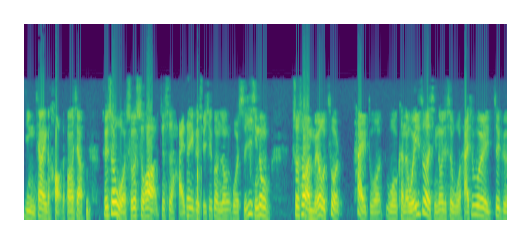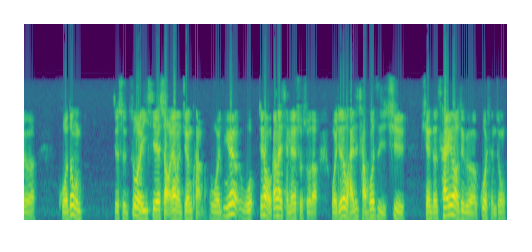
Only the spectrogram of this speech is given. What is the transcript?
引向一个好的方向，所以说我说实话，就是还在一个学习过程中。我实际行动，说实话没有做太多。我可能唯一做的行动就是，我还是为这个活动，就是做了一些少量的捐款嘛。我因为我就像我刚才前面所说的，我觉得我还是强迫自己去选择参与到这个过程中，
